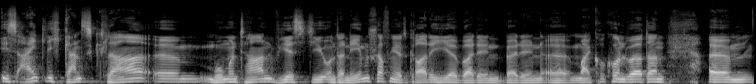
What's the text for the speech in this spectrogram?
ist eigentlich ganz klar ähm, momentan, wie es die Unternehmen schaffen, jetzt gerade hier bei den, bei den äh, Microconvertern, ähm,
